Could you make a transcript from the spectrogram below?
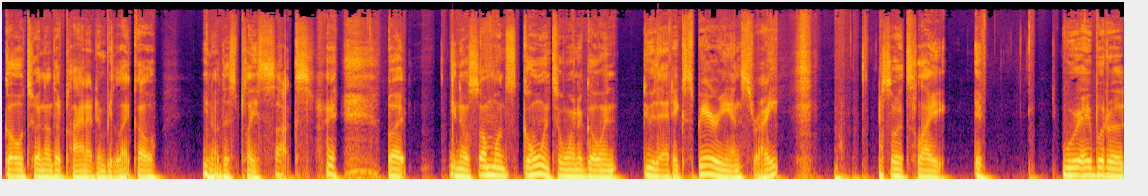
go to another planet and be like, oh, you know, this place sucks. but, you know, someone's going to want to go and do that experience, right? So it's like if we're able to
